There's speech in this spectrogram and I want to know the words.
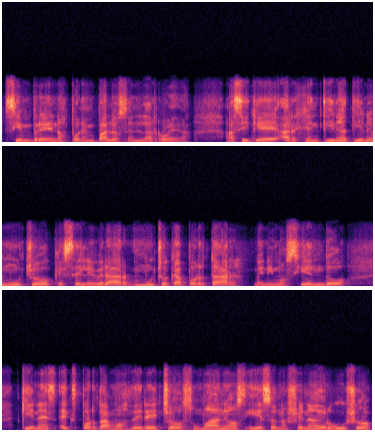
siempre nos ponen palos en la rueda. Así que Argentina tiene mucho que celebrar, mucho que aportar. Venimos siendo quienes exportamos derechos humanos y eso nos llena de orgullo,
